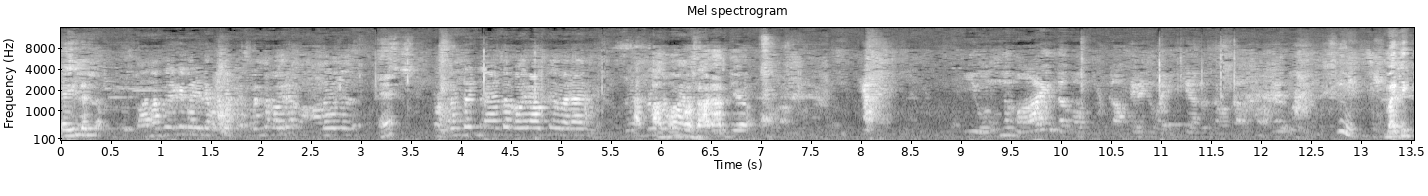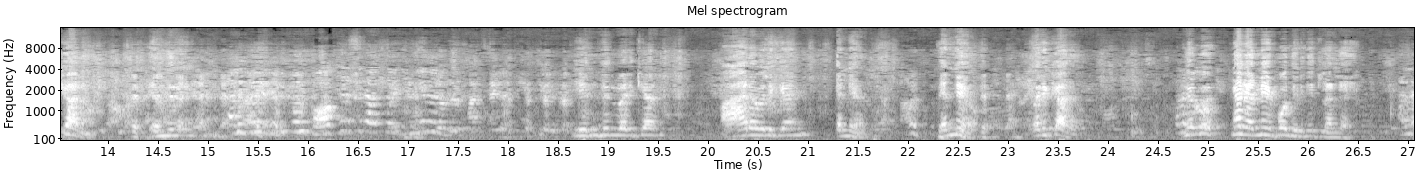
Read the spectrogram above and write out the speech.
കയ്യില്ലല്ലോ സ്ഥാനാർത്ഥിയൊക്കെ കഴിയില്ല. പക്ഷെ പ്രസിഡന്റ് പകരം ആളുകൾ ഏഹ് പകരം ആൾക്ക് വരാൻ അപ്പൊ സ്ഥാനാർത്ഥിയോ? ഈ ഒന്ന് മാറി നിന്നപ്പോ വലിക്കാനോ എന്തിന്? വലിക്കാൻ ആരെ വലിക്കാൻ എന്നെയോ? എന്നെയോ? വലിക്കാനോ നിങ്ങൾക്ക് ഞാൻ എന്നെ ഇപ്പോ തിരിഞ്ഞിട്ടില്ലല്ലേ? അല്ല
